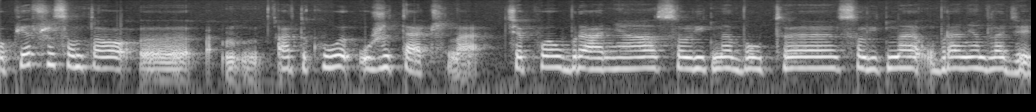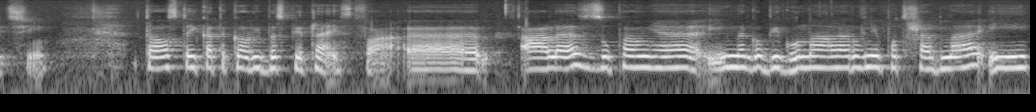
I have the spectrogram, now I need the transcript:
Po pierwsze są to e, artykuły użyteczne, ciepłe ubrania, solidne buty, solidne ubrania dla dzieci. To z tej kategorii bezpieczeństwa, e, ale z zupełnie innego bieguna, ale równie potrzebne i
